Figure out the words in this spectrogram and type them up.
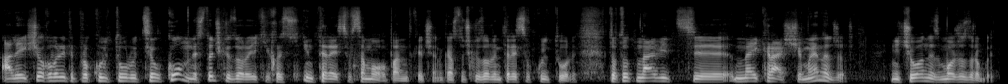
Але якщо говорити про культуру цілком, не з точки зору якихось інтересів самого пана Ткаченка, а з точки зору інтересів культури, то тут навіть е, найкращий менеджер нічого не зможе зробити.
